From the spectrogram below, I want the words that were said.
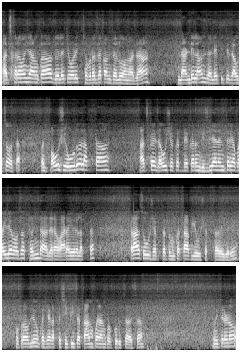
आज खरं म्हणजे आमका बेलाच्या वाडीत छपराचं काम चालू आहे माझा. दांडे लावून झाले तिथे जाऊचा होता. पण पाऊस एवढं लागता आज काय जाऊ शकत नाही कारण भिजल्यानंतर या पहिल्या पावसात थंड हा जरा वारा विरा लागता. त्रास होऊ शकता तुमका ताप येऊ शकता वगैरे. मग प्रॉब्लेम कशा आता शेतीचं काम पण आमका करूचा असा. मित्रांनो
